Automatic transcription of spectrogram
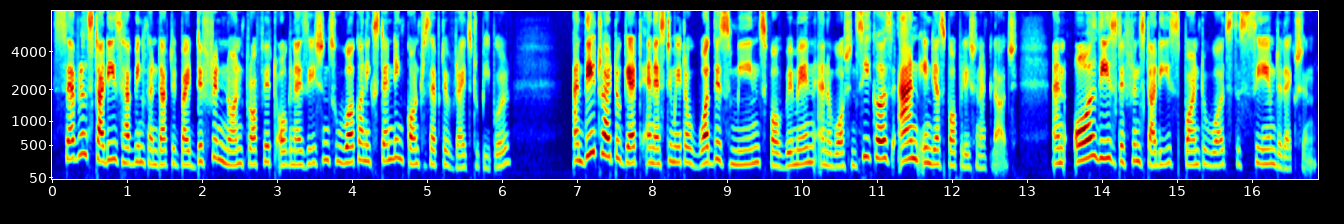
Several studies have been conducted by different non-profit organizations who work on extending contraceptive rights to people and they tried to get an estimate of what this means for women and abortion seekers and India's population at large. And all these different studies point towards the same direction.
